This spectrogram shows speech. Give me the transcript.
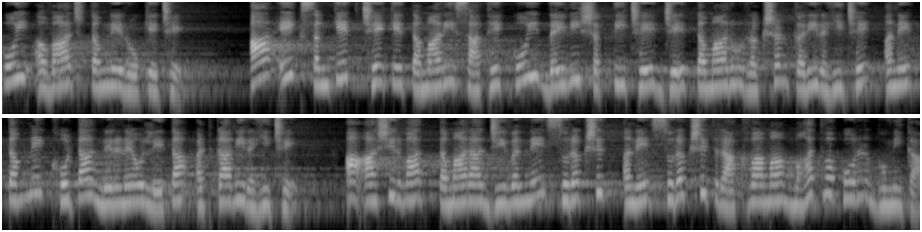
કોઈ અવાજ તમને રોકે છે. આ એક સંકેત છે કે તમારી સાથે કોઈ દૈવી શક્તિ છે જે તમારું રક્ષણ કરી રહી છે અને તમને ખોટા નિર્ણયો લેતા અટકાવી રહી છે. આ આશીર્વાદ તમારા જીવનને સુરક્ષિત અને સુરક્ષિત રાખવામાં મહત્વપૂર્ણ ભૂમિકા.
